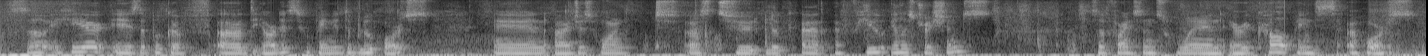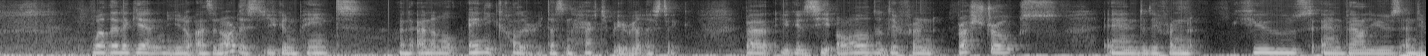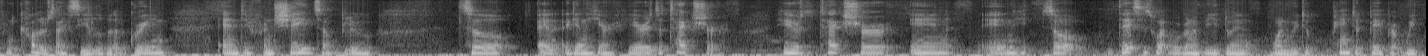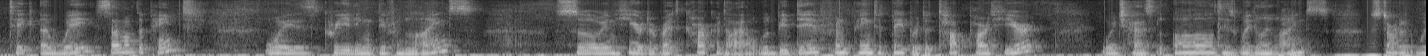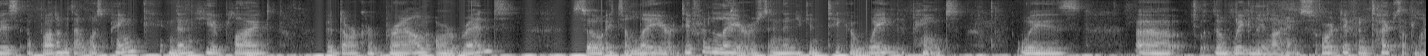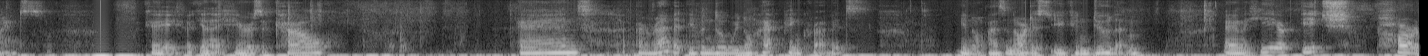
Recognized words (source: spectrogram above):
So here is the book of uh, the artist who painted the blue horse and I just want us to look at a few illustrations. So for instance when Eric Carle paints a horse well, then again, you know, as an artist, you can paint an animal any color. It doesn't have to be realistic. But you can see all the different brush strokes and the different hues and values and different colors. I see a little bit of green and different shades of blue. So, and again here, here is the texture. Here's the texture in, in, so this is what we're gonna be doing when we do painted paper. We take away some of the paint with creating different lines. So in here, the red crocodile would be different painted paper. The top part here, which has all these wiggly lines, started with a bottom that was pink, and then he applied a darker brown or red. So it's a layer, different layers, and then you can take away the paint with uh, the wiggly lines or different types of lines. Okay, again, here is a cow and a rabbit even though we don't have pink rabbits you know as an artist you can do them. And here each part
